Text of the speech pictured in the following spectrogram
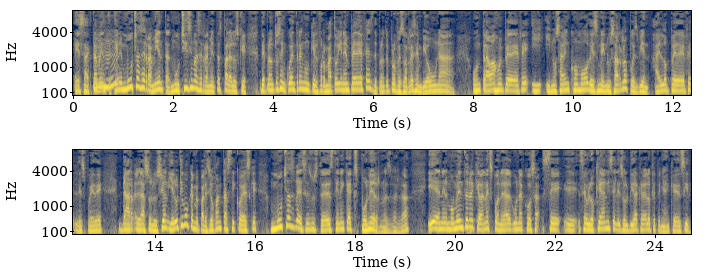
Exactamente, tiene muchas herramientas, muchísimas herramientas para los que de pronto se encuentran con que el formato viene en PDFs, de pronto el profesor les envió una un trabajo en PDF y, y no saben cómo desmenuzarlo, pues bien, ahí lo PDF les puede dar la solución. Y el último que me pareció fantástico es que muchas veces ustedes tienen que exponernos, ¿verdad? Y en el momento en el que van a exponer alguna cosa, se, eh, se bloquean y se les olvida que era lo que tenían que decir.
